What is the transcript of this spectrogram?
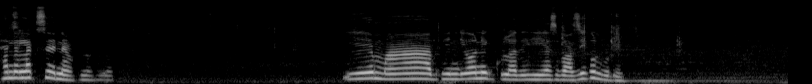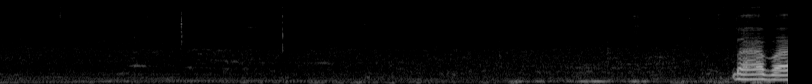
ঠান্ডা লাগছে। না আপনার এ মা ভেন্ডি অনেকগুলা দেখি আছে বাজি করব নি। বাবা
